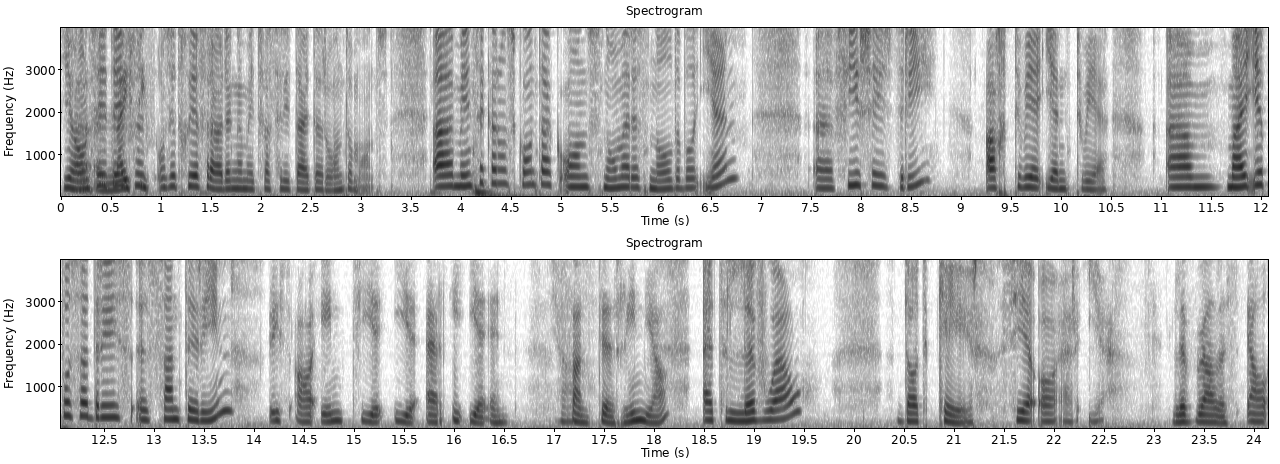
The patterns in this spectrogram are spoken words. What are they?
Ja, ons uh, het lysie... ons het goeie verhoudinge met fasiliteite rondom ons. Uh mense kan ons kontak, ons nommer is 011 uh 463 8212. Um my e-posadres is santerin s a n t e r i e n ja. Santerinia at livewell.care c a r e Livewell is L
